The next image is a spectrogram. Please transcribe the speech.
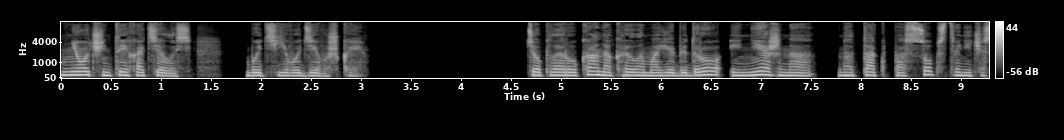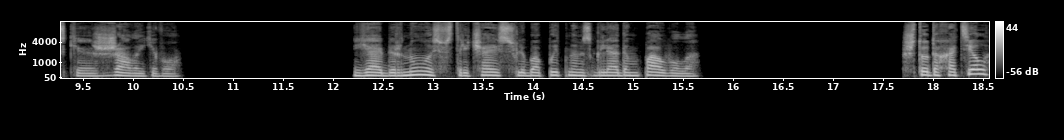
Не очень-то и хотелось быть его девушкой. Теплая рука накрыла мое бедро и нежно, но так пособственнически сжала его. Я обернулась, встречаясь с любопытным взглядом Пауэлла. «Что-то хотел,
